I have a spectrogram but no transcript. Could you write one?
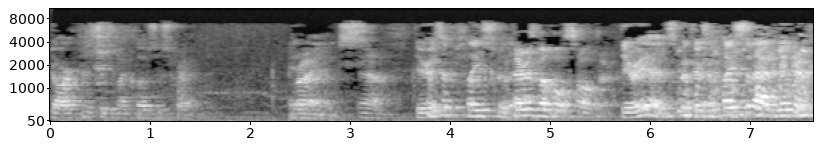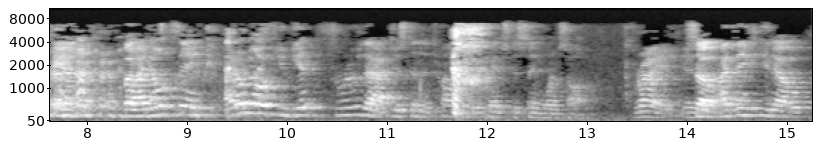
darkness is my closest friend. It right? ends. Yeah. There is a place for But that. there's the whole psalter. There is, but there's a place for that. But, and, but I don't think, I don't know if you get through that just in the time that it takes to sing one song. Right. And- So I think, you know,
